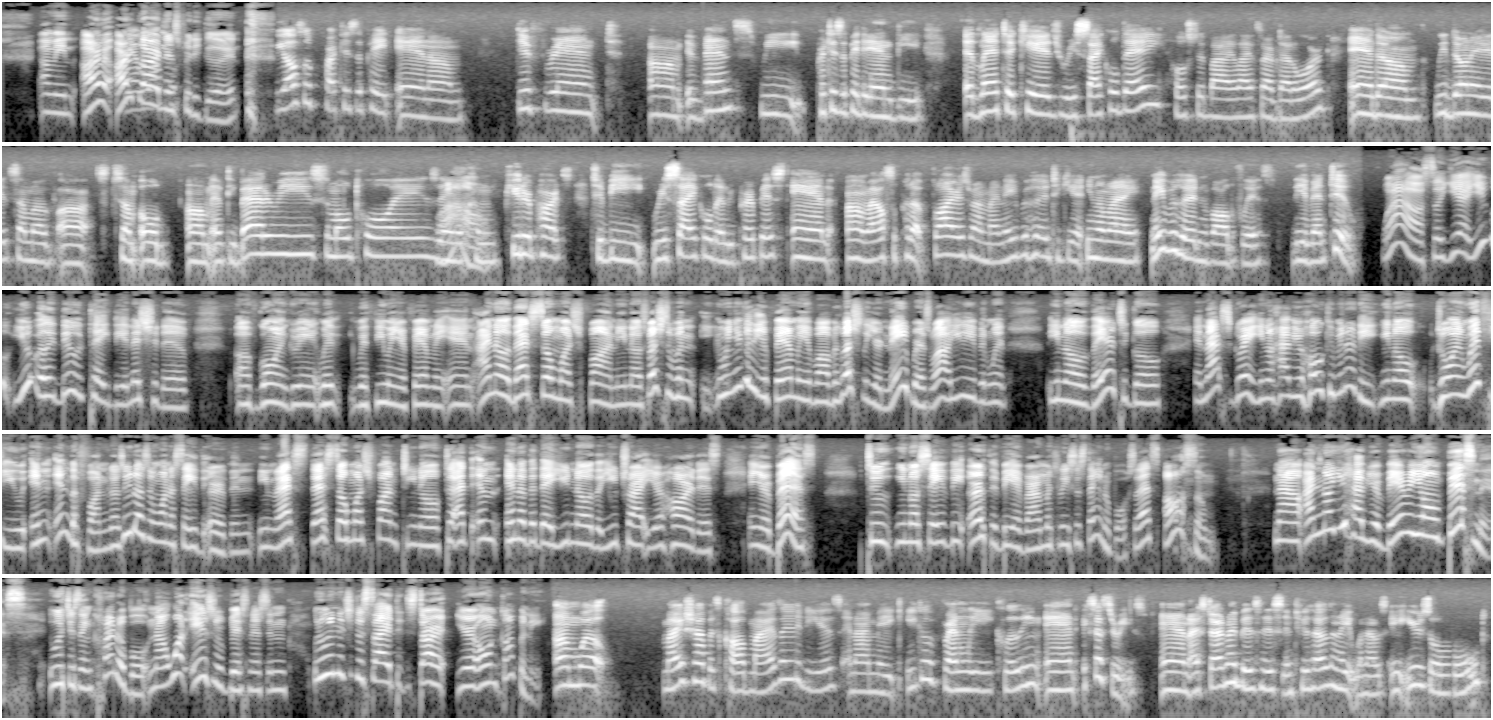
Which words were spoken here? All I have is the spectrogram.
I mean, our our Yeah, garden also- is pretty good. we also participate in um, different um, events. We participated in the Atlanta Kids Recycle Day, hosted by LiveThrive.org, and um, we donated some of uh, some old um, empty batteries, some old toys, and computer parts to be recycled and repurposed. And um, I also put up flyers around my neighborhood to get you know my neighborhood involved with the event too. Wow. So yeah, you you really do take the initiative of going green with with you and your family, and I know that's so much fun. You know, especially when when you get your family involved, especially your neighbors. Wow, you even went you know there to go, and that's great. You know, have your whole community you know join with you in in the fun because who doesn't want to save the earth? And you know that's that's so much fun. To, you know, to at the end, end of the day, you know that you tried your hardest and your best to you know save the earth and be environmentally sustainable. So that's awesome. Now, I know you have your very own business, which is incredible. Now, what is your business and when did you decide to start your own company? Um, well, my shop is called Maya's Ideas, and I make eco-friendly clothing and accessories. And I started my business in 2008 when I was eight years old,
